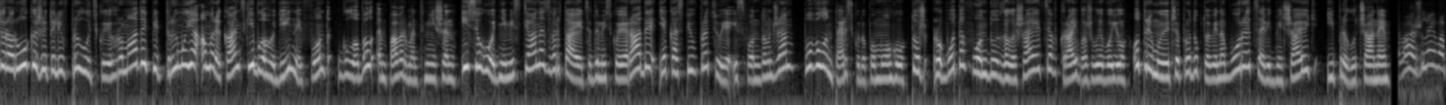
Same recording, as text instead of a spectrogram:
Півтора роки жителів Прилуцької громади підтримує американський благодійний фонд Global Empowerment Mission. І сьогодні містяни звертаються до міської ради, яка співпрацює із фондом Джем по волонтерську допомогу. Тож робота фонду залишається вкрай важливою. Отримуючи продуктові набори, це відмічають і прилучани. Важлива,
